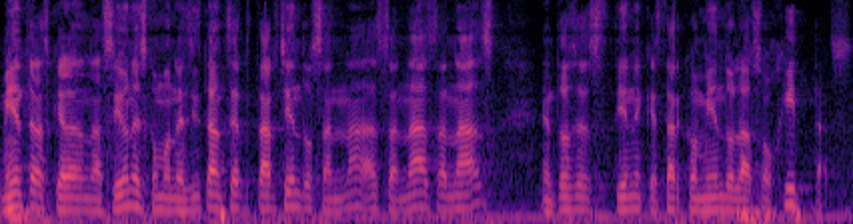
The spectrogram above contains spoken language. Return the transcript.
Mientras que las naciones como necesitan ser, estar siendo sanadas, sanadas, sanadas, entonces tienen que estar comiendo las hojitas.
